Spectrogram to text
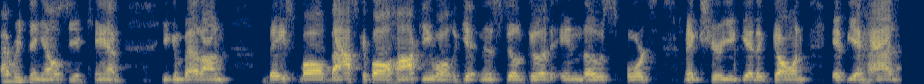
everything else you can. You can bet on baseball, basketball, hockey while the getting is still good in those sports. Make sure you get it going. If you had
